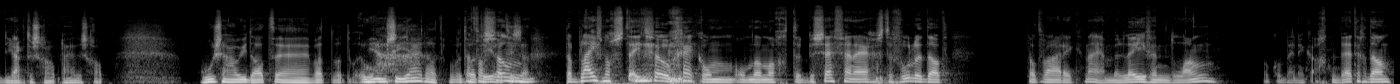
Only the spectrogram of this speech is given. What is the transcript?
directeurschap, leiderschap. Hoe zou je dat, wat, wat, hoe zie jij dat? Wat, dat, was zo, dat, blijft nog steeds zo gek om, om dan nog te beseffen en ergens te voelen dat, dat waar ik nou ja, mijn leven lang ook al ben ik 38 dan,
